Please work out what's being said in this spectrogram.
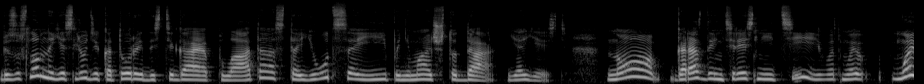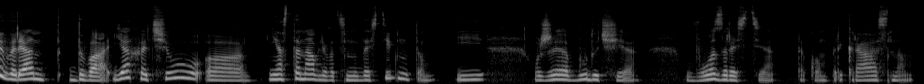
Безусловно, есть люди, которые, достигая плата, остаются и понимают, что да, я есть. Но гораздо интереснее идти, и вот мой, мой вариант два. Я хочу э, не останавливаться на достигнутом, и уже будучи в возрасте таком прекрасном,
